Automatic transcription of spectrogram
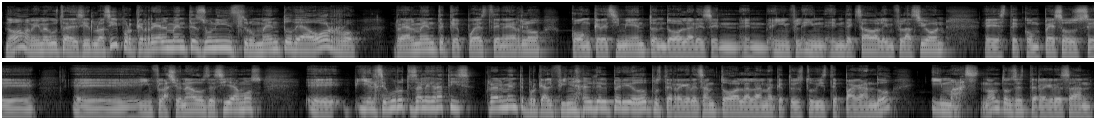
¿No? A mí me gusta decirlo así porque realmente es un instrumento de ahorro. Realmente que puedes tenerlo con crecimiento en dólares, en, indexado a la inflación, este, con pesos eh, eh, inflacionados, decíamos. y el seguro te sale gratis, realmente, porque al final del periodo, pues te regresan toda la lana que tú estuviste pagando y más, ¿no? Entonces te regresan,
